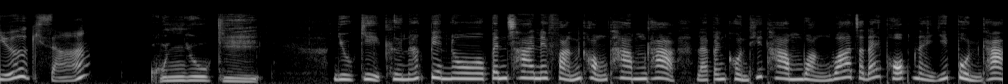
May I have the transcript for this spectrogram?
ยูกิซังคุณยูกิ ยูกิคือนักเปียโนเป็นชายในฝันของธรรมค่ะ และเป็นคนที่ธรรมหวังว่าจะได้พบในญี่ปุ่นค่ะ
